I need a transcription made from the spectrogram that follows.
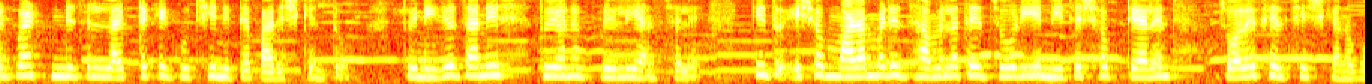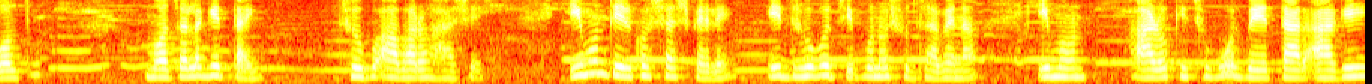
একবার নিজের লাইফটাকে গুছিয়ে নিতে পারিস কিন্তু, তুই নিজে জানিস তুই অনেক ব্রিলিয়ান্ট ছেলে, কিন্তু এসব মারামারির ঝামেলাতে জড়িয়ে নিজের সব ট্যালেন্ট জলে ফেলছিস কেন বলতো? মজা লাগে তাই, ধ্রুব আবারও হাসে। ইমন দীর্ঘশ্বাস ফেলে। এই ধ্রুব জীবনও শুধরাবে না। ইমন আরও কিছু বলবে, তার আগেই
